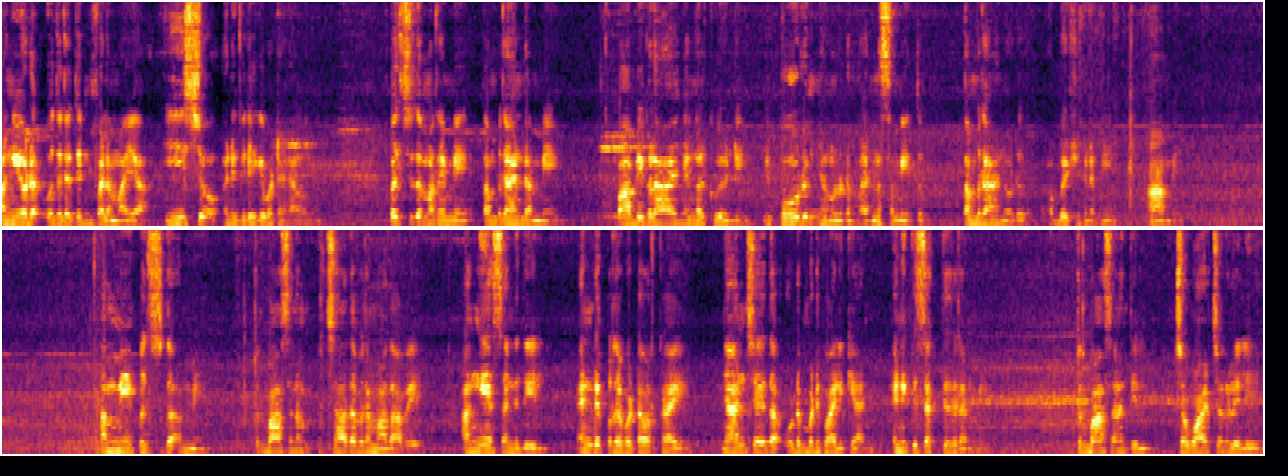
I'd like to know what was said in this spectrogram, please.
അങ്ങയുടെ ഉദരത്തിൻ ഫലമായ ഈശോ അനുഗ്രഹിക്കപ്പെട്ടവനാകുന്നു. പരിശുദ്ധ മറിയമ്മേ തമ്പുരാന്റെ അമ്മേ പാപികളായ ഞങ്ങൾക്ക് വേണ്ടി ഇപ്പോഴും ഞങ്ങളുടെ മരണസമയത്തും തമ്പുരാനോട് അപേക്ഷിക്കണമേ. ആമേ അമ്മേ പരിശുദ്ധ അമ്മേ കൃപാസനം പ്രസാദപര മാതാവേ അങ്ങേ സന്നിധിയിൽ എന്റെ പ്രിയപ്പെട്ടവർക്കായി ഞാൻ ചെയ്ത ഉടമ്പടി പാലിക്കാൻ എനിക്ക് ശക്തി തരമ്മേ കൃപാസനത്തിൽ ചൊവ്വാഴ്ചകളിലെ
